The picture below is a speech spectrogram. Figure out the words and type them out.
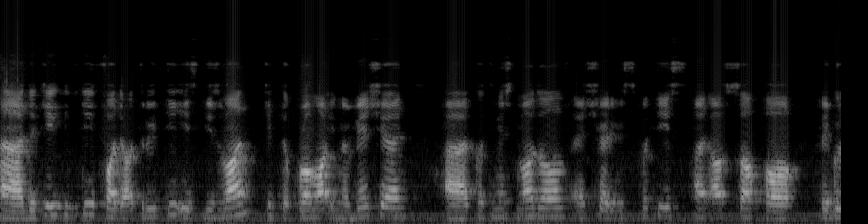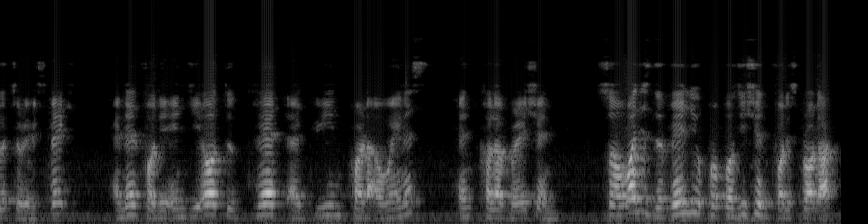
uh, the creativity for the authority is this one, to promote innovation, uh, continuous models, and sharing expertise, and also for regulatory aspect. And then for the NGO to create a green product awareness and collaboration. So what is the value proposition for this product?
